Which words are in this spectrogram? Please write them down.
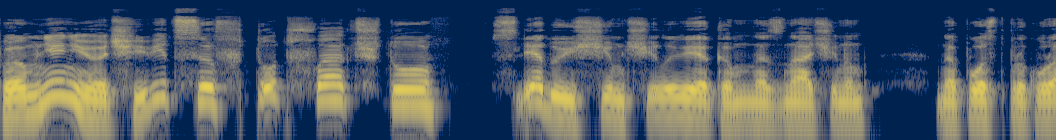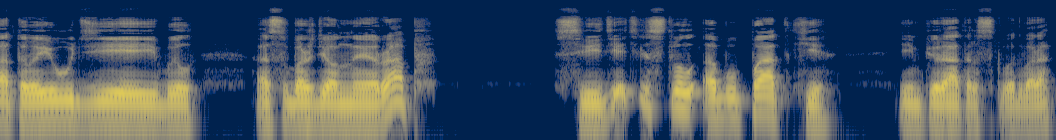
По мнению очевидцев, тот факт, что Следующим человеком, назначенным на пост прокуратора Иудеи, был освобожденный раб, свидетельствовал об упадке императорского двора.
